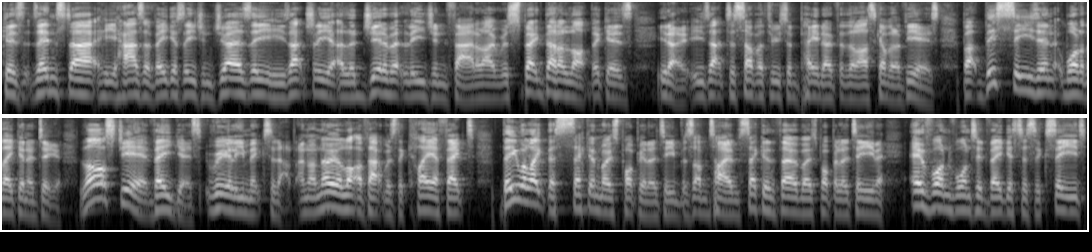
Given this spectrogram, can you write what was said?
Because Xenster, he has a Vegas Legion jersey. He's actually a legitimate Legion fan, and I respect that a lot because, you know, he's had to suffer through some pain over the last couple of years. But this season, what are they going to do? Last year, Vegas really mixed it up, and I know a lot of that was the Clay effect. They were like the second most popular team for some time, second, third most popular team. Everyone wanted Vegas to succeed.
